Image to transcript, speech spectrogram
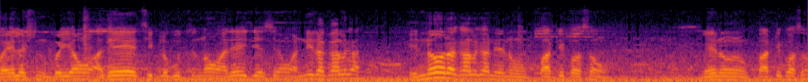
బై ఎలక్షన్కి పోయాం అదే సీట్లో కూర్చున్నాం అదే చేసాం. అన్ని రకాలుగా ఎన్నో రకాలుగా నేను పార్టీ కోసం నేను పార్టీ కోసం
